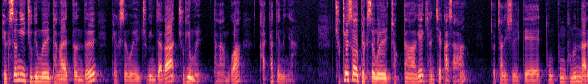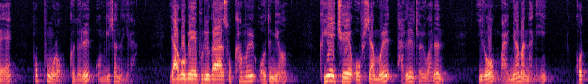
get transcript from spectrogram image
백성이 죽임을 당하였던들 백성을 죽인 자가 죽임을 당함과 같았겠느냐. 주께서 백성을 적당하게 견책하사 쫓아내실 때 동풍 부는 날에 폭풍으로 그들을 옮기셨느니라. 야곱의 부류가 속함을 얻으며 그의 죄 없이함을 받을 결과는 이로 말미암았나니 곧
